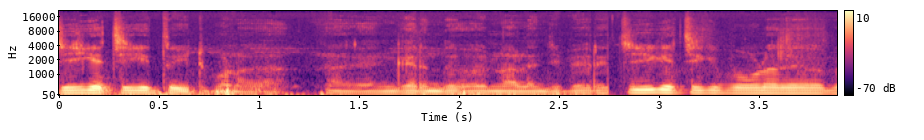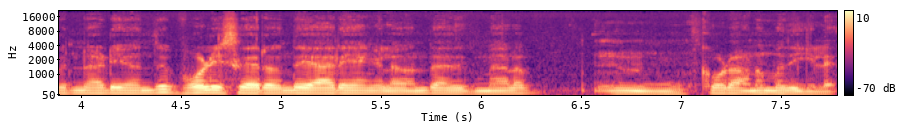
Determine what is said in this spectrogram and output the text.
ஜிஹெச்சிக்கு தூக்கிட்டு போனாங்க. நாங்கள் இங்கேருந்து ஒரு நாலஞ்சு பேர். ஜிஹெச்சிக்கு போனது பின்னாடி வந்து போலீஸ்கார் வந்து யாரையும் எங்களை வந்து அதுக்கு மேலே கூட அனுமதிக்கலை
